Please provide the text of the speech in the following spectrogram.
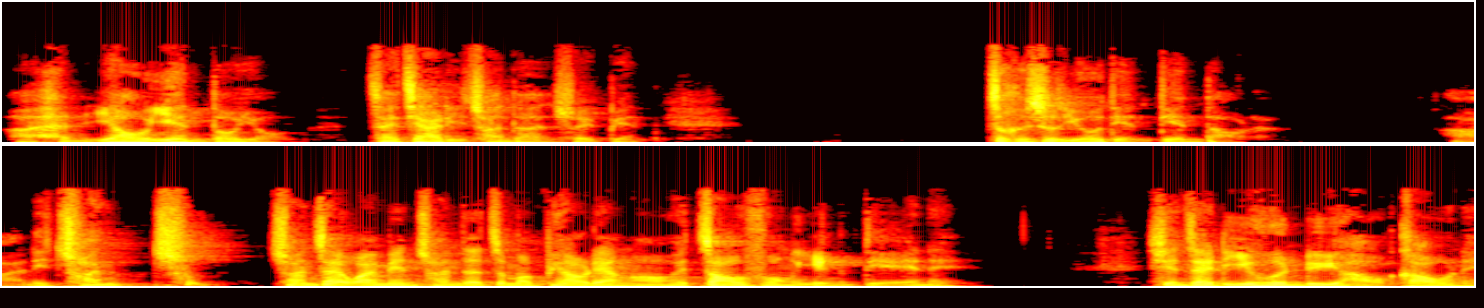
啊，很妖艳都有，在家里穿的很随便。”这个是有点颠倒了，啊！你穿穿穿在外面穿的这么漂亮哦，会招蜂引蝶呢。现在离婚率好高呢，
